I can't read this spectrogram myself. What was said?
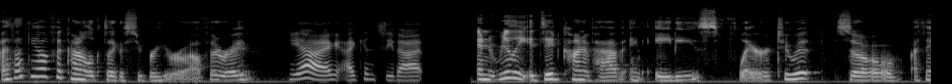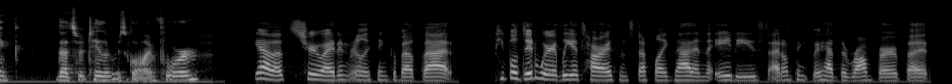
I thought the outfit kind of looked like a superhero outfit, right? Yeah, I, I can see that. And really, it did kind of have an 80s flair to it. So I think that's what Taylor was going for. Yeah, that's true. I didn't really think about that. People did wear leotards and stuff like that in the 80s. I don't think they had the romper, but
